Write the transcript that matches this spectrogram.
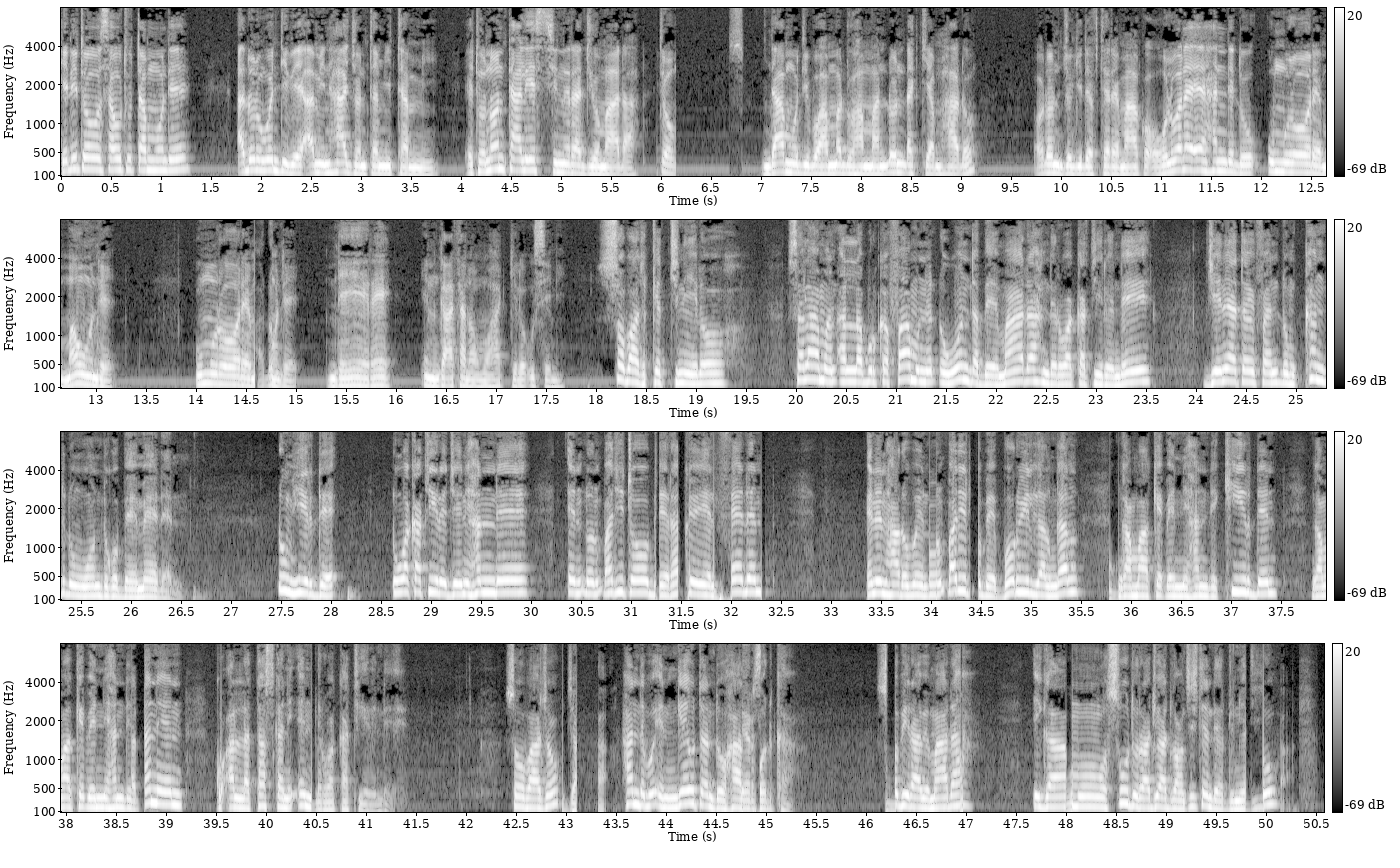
keɗitowo sawtu tammude aɗon wondi be amin ha jontami tammi. e to noon ta lestin radio maɗa nda modi bo hammadou hamman ɗon ɗakkiyam ha ɗo. Oɗon jogi deftere maako. O wolwana en hannde dow umrore mawnde. Umrore mawnde. Ndeyere en gatanomo hakkilo useni. Sobajo kettiniɗo salaman allah ɓurka faamu neɗɗo wonda be maɗa nder wakkatire nde. Jeni a tawi fani ɗum kanduɗum wondugo be meɗen ɗum hirde ɗum wakkatire jeni hannde. En ɗon ɓadito be radioyel feɗen enen haɗo bo en ɓaɗitoɓe borwilgal ngal ngam ngama keɓenni hande kiirden ngama keɓenni hande tan en ko allah taskani en nder wakkatire nde. Sobajo hande bo en gewtan dow ha goɗka sobiraɓe maɗa iga mo suudu radio adventiste nder duniya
